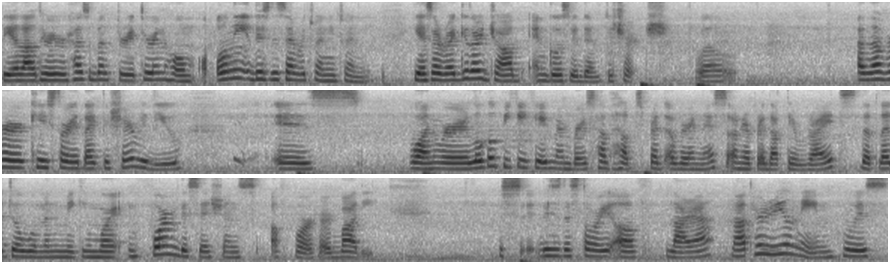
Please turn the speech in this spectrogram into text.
They allowed her husband to return home only this December 2020. He has a regular job and goes with them to church. Well, another case story I'd like to share with you is one where local PKK members have helped spread awareness on reproductive rights that led to a woman making more informed decisions for her body. This, is the story of Lara, not her real name, who is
